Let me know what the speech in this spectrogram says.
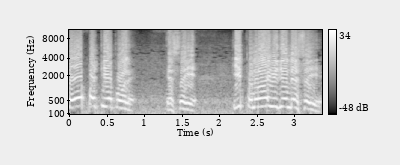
പേപ്പറ്റിയെ പോലെ എസ് ഐയെ. ഈ പിണറായി വിജയന്റെ എസ് ഐയെ.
